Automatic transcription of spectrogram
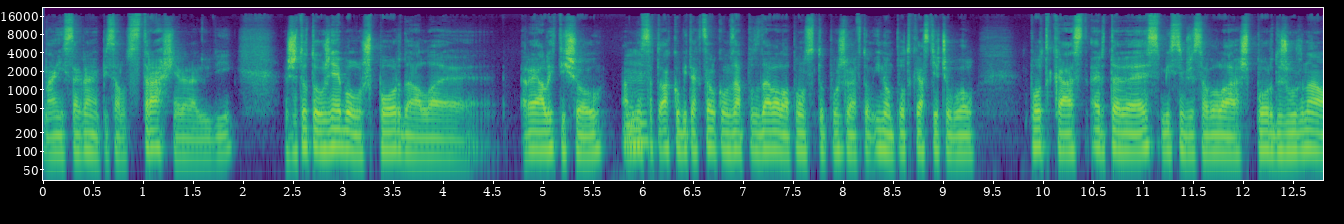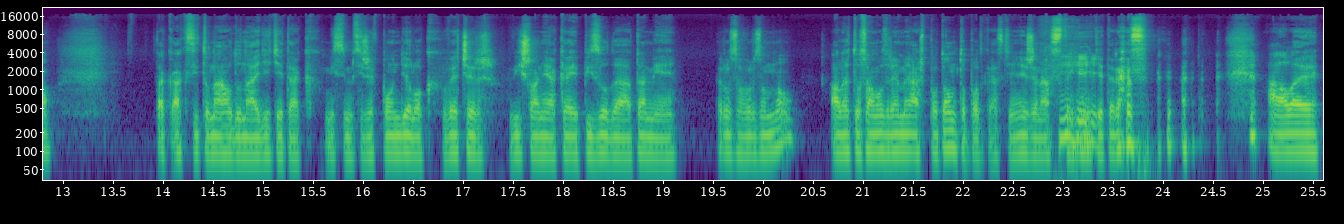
na Instagrame písalo strašne veľa ľudí, že toto už nebol šport, ale reality show a mne mm. sa to akoby tak celkom zapozdávalo a potom som to použil aj v tom inom podcaste, čo bol podcast RTVS, myslím, že sa volá Šport žurnál. Tak ak si to náhodou nájdete, tak myslím si, že v pondelok večer vyšla nejaká epizóda a tam je rozhovor so mnou. Ale to samozrejme až po tomto podcaste, nie že nás stehnete teraz. ale,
